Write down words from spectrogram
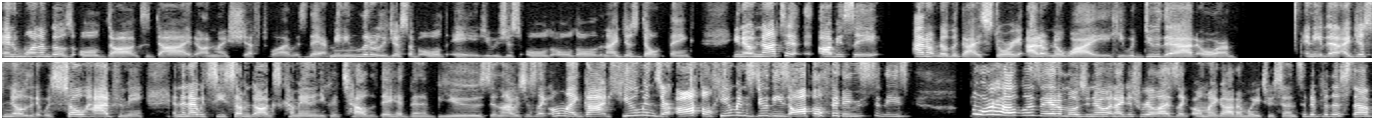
And one of those old dogs died on my shift while I was there, meaning literally just of old age. It was just old, old, old. And I just don't think, you know, not to obviously, I don't know the guy's story. I don't know why he would do that or any of that. I just know that it was so hard for me. And then I would see some dogs come in and you could tell that they had been abused. And I was just like, oh my God, humans are awful. Humans do these awful things to these poor helpless animals, you know? And I just realized, like, oh my God, I'm way too sensitive for this stuff.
